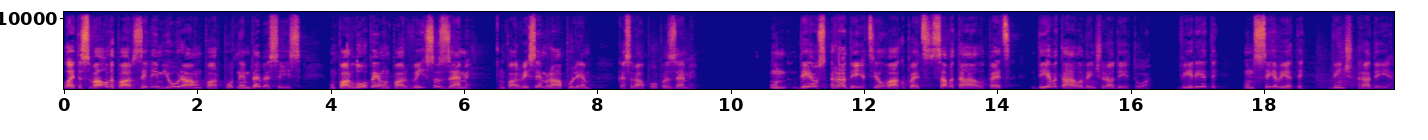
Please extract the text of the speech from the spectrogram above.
lai tas valda pār zivīm jūrā un pār putniem debesīs, un pār lopiem un pār visu zemi, un pār visiem rāpuļiem, kas rāpo pa zemi. Un Dievs radīja cilvēku pēc sava tēla, pēc dieva tēla viņš radīja to. Vīrieti un sievieti viņš radīja.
